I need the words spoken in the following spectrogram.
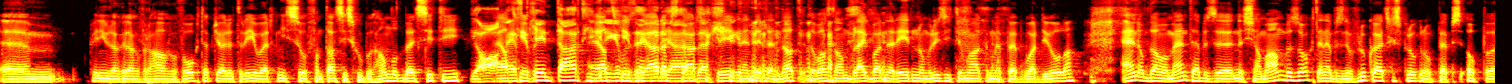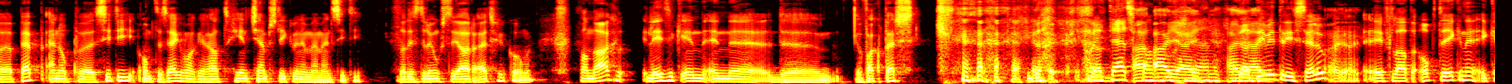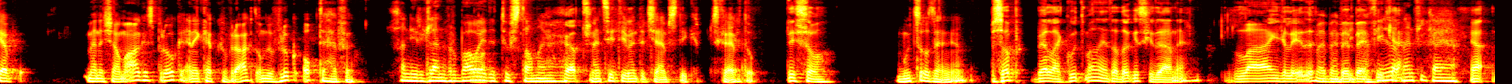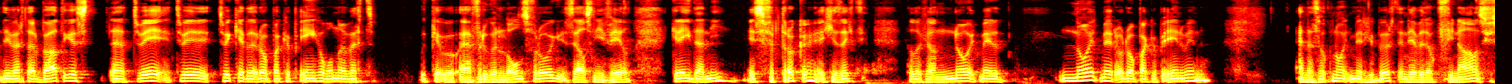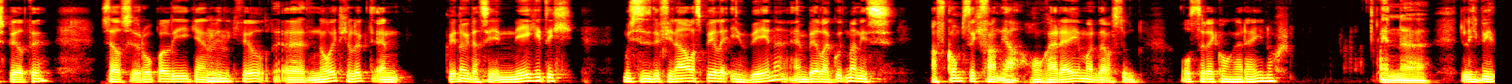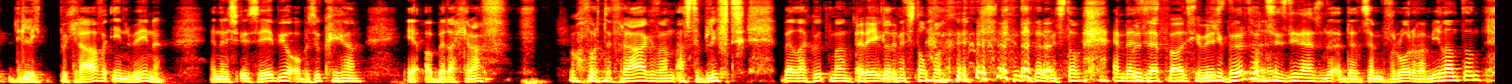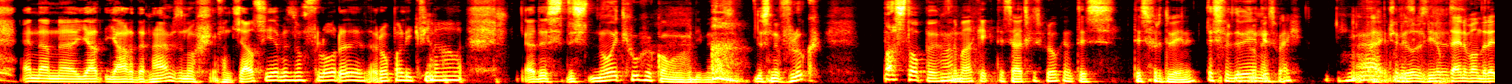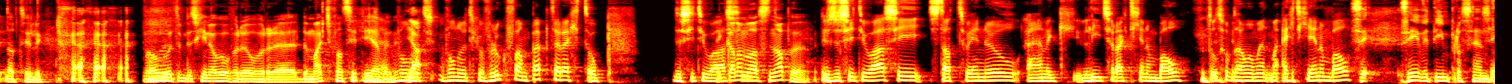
Ehm, ik weet niet of je dat verhaal gevolgd hebt. Yaya Touré werd niet zo fantastisch goed behandeld bij City. Ja, hij heeft geen taart hij had gekregen geen verjaardagstaart verjaardag. gekregen en dit en dat. Dat was dan blijkbaar een reden om ruzie te maken met Pep Guardiola. En op dat moment hebben ze een shamaan bezocht en hebben ze een vloek uitgesproken op Pep, op, eh, Pep en op eh, City om te zeggen van je gaat geen Champions League winnen met Man City. Dat is de jongste jaren uitgekomen. Vandaag lees ik in, in eh, de vakpers Kwaliteitskant. Ah, waarschijnlijk. Ai, dat. Dimitri ai. heeft laten optekenen. Ik heb met een shamaan gesproken en ik heb gevraagd om de vloek op te heffen. zijn hier Glenn Verbouwen de toestanden. Gat. Man City wint de Champions League. Schrijf het op. Het is zo. Moet zo zijn, ja. Pas op, Bella Goodman heeft dat ook eens gedaan, hè. Lang geleden. Bij Benfica. Benfica, ja. Ja, die werd daar buiten ges... eh, twee, twee, twee keer de Europa Cup 1 gewonnen. Werd, ik heb, hij vroeg een loonsverhoging, zelfs niet veel. Kreeg dat niet. Is vertrokken. Heeft gezegd dat we gaan nooit meer, nooit meer Europa Cup 1 winnen. En dat is ook nooit meer gebeurd. En die hebben ook finales gespeeld, hè. Zelfs Europa League en weet ik veel. Eh, nooit gelukt. En ik weet nog dat ze in 90 moesten ze de finale spelen in Wenen. En Bela Goodman is afkomstig van ja, Hongarije, maar dat was toen Oostenrijk-Hongarije nog. En eh, die, ligt die ligt begraven in Wenen. En dan is Eusebio op bezoek gegaan ja, bij dat graf. Voor te vragen van, alsjeblieft, Bella Goodman, kun je daarmee het. stoppen? Daarmee stoppen? En dat We is, zijn fout dat is geweest. niet gebeurd, want sindsdien hebben ze, dat, hebben verloren van Milan toen. En dan, eh, ja, jaren daarna hebben ze nog, van Chelsea hebben ze nog verloren, de Europa League finale. Ja, dus het is nooit goed gekomen voor die mensen. Dus een vloek, past op, hè. man. Kijk, het is uitgesproken, het is, het is verdwenen. Het is verdwenen. is weg. Ja, ik zullen eens zien op het einde van de rit natuurlijk. maar we moeten het misschien nog over, over eh, de match van City hebben. vonden, Ja. we het, vonden we het gevloek van Pep terecht op de situatie? Ik kan hem wel snappen. Dus de situatie staat 2-0. Eigenlijk Leeds raakt geen bal tot op dat moment, maar echt geen bal. Ze- 17 procent.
